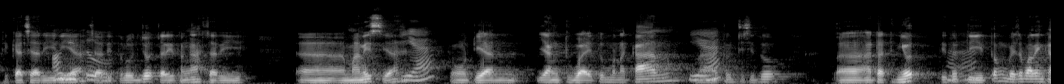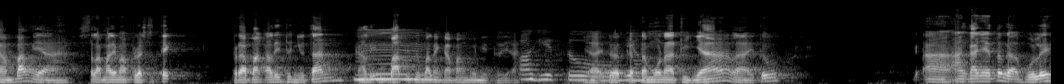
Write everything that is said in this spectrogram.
tiga jari Oh, ini ya gitu. jari telunjuk jari tengah jari eh, manis ya Iya. kemudian yang dua itu menekan Iya. nah itu di situ eh, ada denyut itu dihitung biasanya paling gampang ya selama 15 detik berapa kali denyutan kali Hmm. empat itu paling gampang mungkin itu ya. Oh gitu. Ya itu Yang- ketemu nadinya lah itu ah, angkanya itu nggak boleh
